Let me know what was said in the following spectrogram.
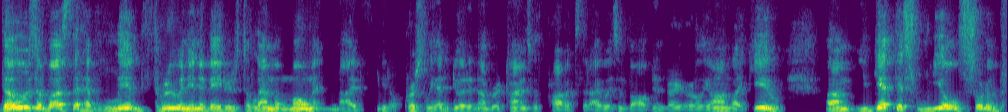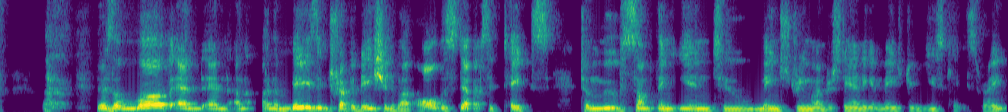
those of us that have lived through an innovator's dilemma moment, and I've you know personally had to do it a number of times with products that I was involved in very early on, like you, um, you get this real sort of there's a love and, and an, an amazing trepidation about all the steps it takes to move something into mainstream understanding and mainstream use case, right?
